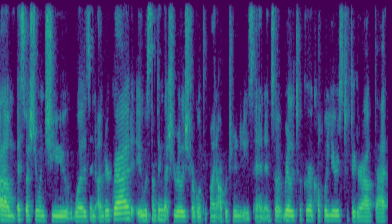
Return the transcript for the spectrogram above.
um, especially when she was an undergrad, it was something that she really struggled to find opportunities in. And so it really took her a couple years to figure out that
